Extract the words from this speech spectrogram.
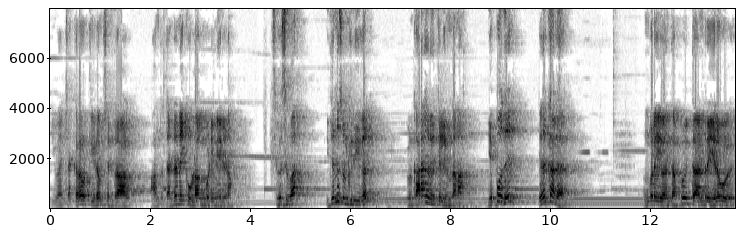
இவன் சக்கரவர்த்தியிடம் சென்றால் அந்த தண்டனைக்கு உள்ளாகும்படி நேரிடும். சிவசிவா இது என்ன சொல்கிறீர்கள்? இவன் காராகிரகத்தில் இருந்தானா? எப்போது? எதற்காக? உங்களை இவன் தப்புவித்த அன்று இரவு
